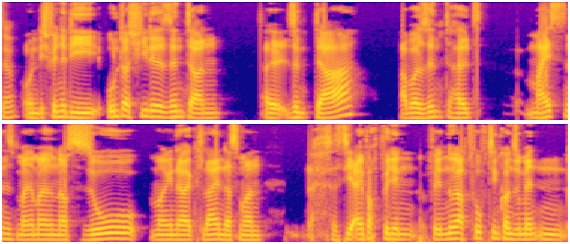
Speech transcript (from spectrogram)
Ja. Und ich finde, die Unterschiede sind dann, äh, sind da, aber sind halt meistens meiner Meinung nach so marginal klein, dass man, dass die einfach für den, für den 0815 Konsumenten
